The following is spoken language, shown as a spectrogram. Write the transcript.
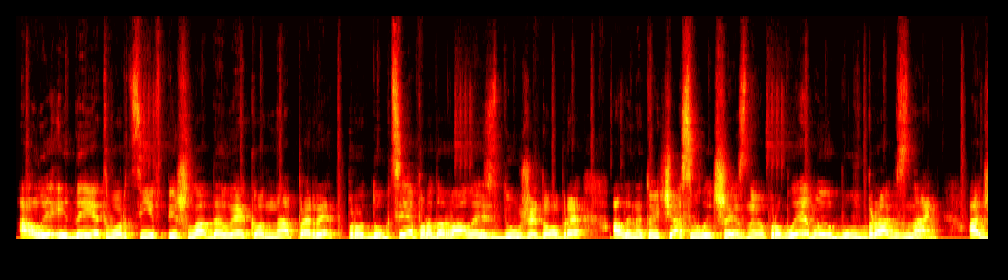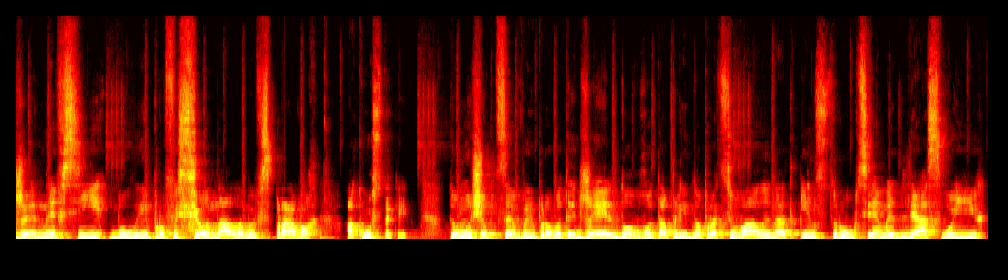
Але ідея творців пішла далеко наперед. Продукція продавалась дуже добре, але на той час величезною проблемою був брак знань, адже не всі були професіоналами в справах акустики. Тому, щоб це виправити, JL довго та плідно працювали над інструкціями для своїх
